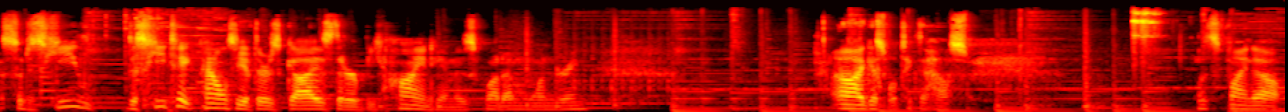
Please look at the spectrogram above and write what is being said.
So does he does he take penalty if there's guys that are behind him? Is what I'm wondering. Oh, I guess we'll take the house. Let's find out.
